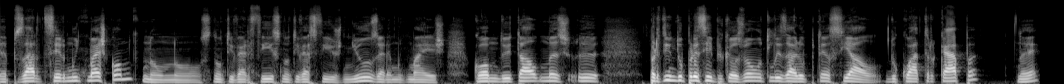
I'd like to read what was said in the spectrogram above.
apesar de ser muito mais cómodo. Não, não, se não tiver fios, se não tivesse fios news, era muito mais cómodo e tal. Mas partindo do princípio que eles vão utilizar o potencial do 4K, não é?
